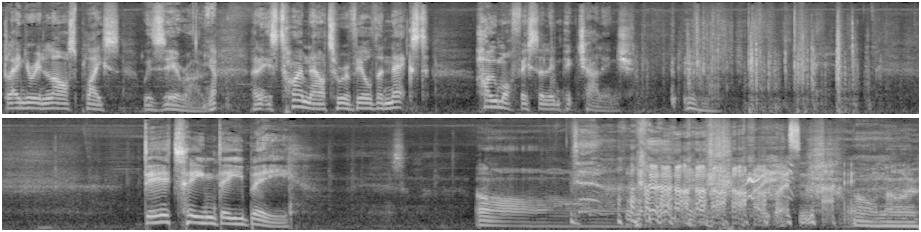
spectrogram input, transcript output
Glenn, you're in last place with zero. Yep. And it is time now to reveal the next Home Office Olympic Challenge. Dear Team DB. Oh. Oh no.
